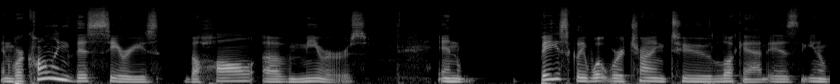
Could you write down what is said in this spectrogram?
and we're calling this series the Hall of Mirrors. And basically what we're trying to look at is you know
